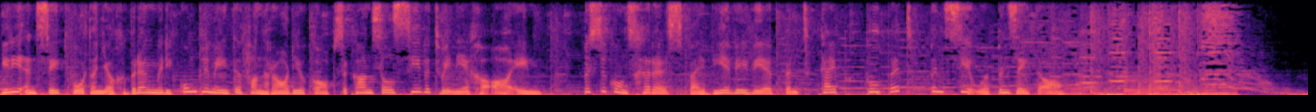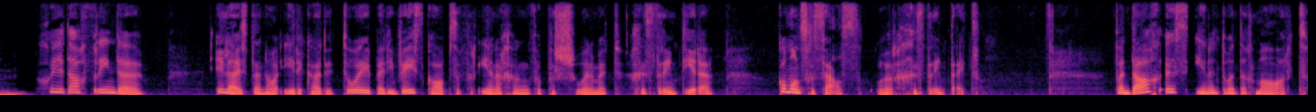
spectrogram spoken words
Hierdie inset word aan jou gebring met die komplimente van Radio Kaapse Kansel 729 AM. Besoek ons gerus by www.cape pulpit.co.za. Goeiedag vriende. Ek luister na Erika de Tooy by die Wes-Kaapse Vereniging vir persone met gestremthede. Kom ons gesels oor gestremdheid. Vandag is 21 Maart,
